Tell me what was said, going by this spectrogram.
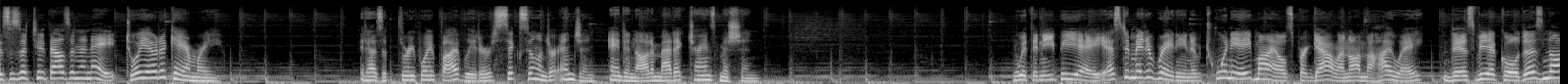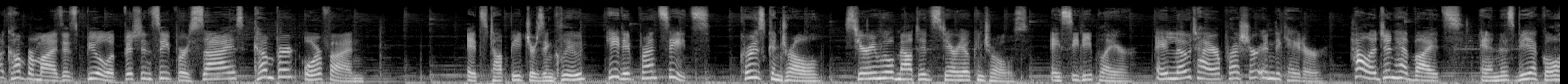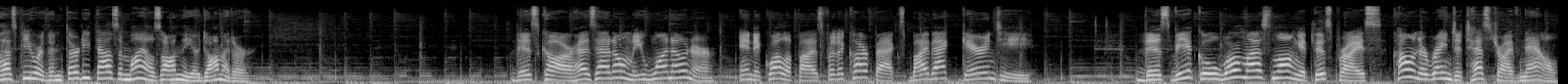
This is a 2008 Toyota Camry. It has a 3.5 liter six cylinder engine and an automatic transmission. With an EPA estimated rating of 28 miles per gallon on the highway, this vehicle does not compromise its fuel efficiency for size, comfort, or fun. Its top features include heated front seats, cruise control, steering wheel mounted stereo controls, a CD player, a low tire pressure indicator, halogen headlights, and this vehicle has fewer than 30,000 miles on the odometer. This car has had only one owner, and it qualifies for the Carfax buyback guarantee. This vehicle won't last long at this price. Call and arrange a test drive now.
